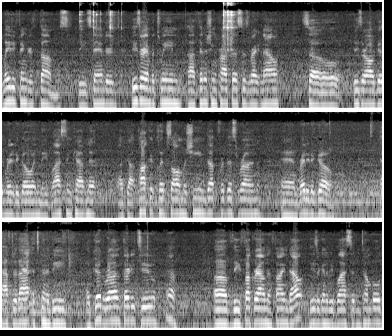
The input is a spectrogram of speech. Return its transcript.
ladyfinger thumbs, the standard. These are in between uh, finishing processes right now. So these are all getting ready to go in the blasting cabinet. I've got pocket clips all machined up for this run and ready to go. After that, it's going to be a good run, 32 yeah, of the fuck around and find out. These are going to be blasted and tumbled.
